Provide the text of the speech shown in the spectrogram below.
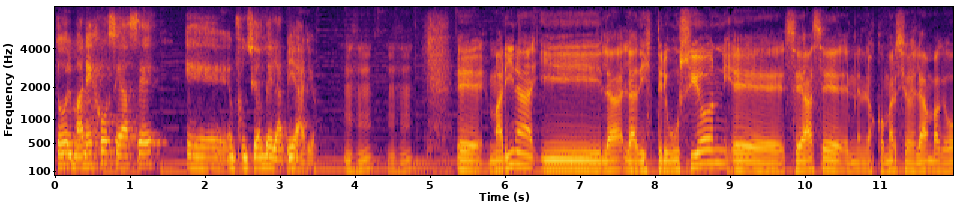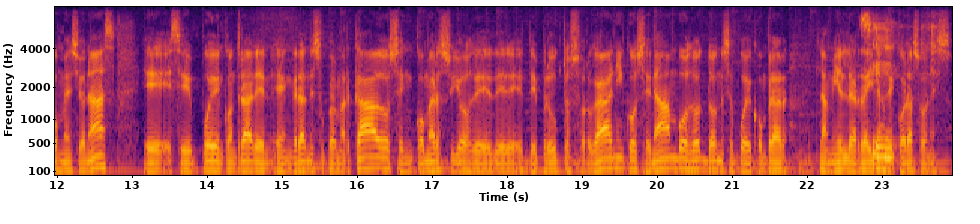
todo el manejo se hace eh, en función del apiario. Eh, Marina, ¿y la, distribución se hace en, los comercios del AMBA que vos mencionás? Eh, se puede encontrar en, grandes supermercados, en comercios de, productos orgánicos, en ambos. ¿Dónde se puede comprar la miel de reinas de corazones?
